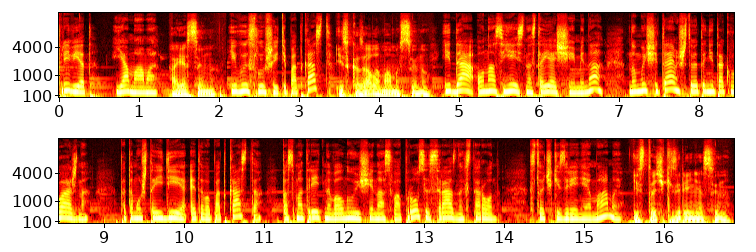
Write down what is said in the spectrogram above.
Привет, я мама. А я сын. И вы слушаете подкаст И сказала мама сыну. И да, у нас есть настоящие имена, но мы считаем, что это не так важно, потому что идея этого подкаста — посмотреть на волнующие нас вопросы с разных сторон, с точки зрения мамы. И с точки зрения сына.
